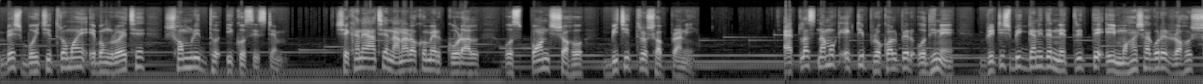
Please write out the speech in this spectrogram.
বেশ বৈচিত্র্যময় এবং রয়েছে সমৃদ্ধ ইকোসিস্টেম। সেখানে আছে নানা রকমের কোরাল ও স্পঞ্জ সহ বিচিত্র সব প্রাণী। অ্যাটলাস নামক একটি প্রকল্পের অধীনে ব্রিটিশ বিজ্ঞানীদের নেতৃত্বে এই মহাসাগরের রহস্য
